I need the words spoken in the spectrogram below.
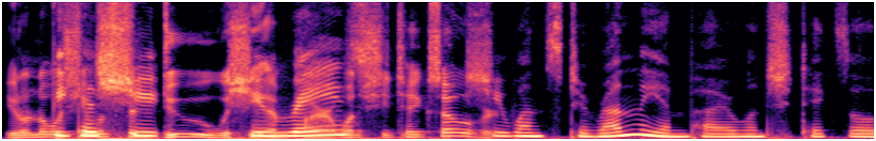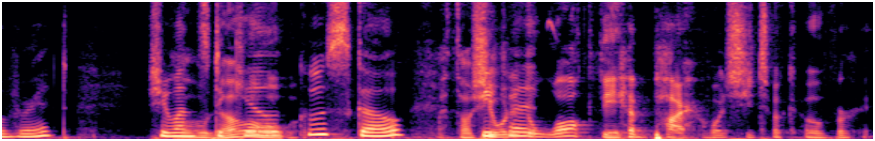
You don't know what she because wants she to do with the empire raised, once she takes over. She wants to run the empire once she takes over it. She oh, wants Oh, to kill no. Kuzco. I thought she wanted to walk the empire once she took over it.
